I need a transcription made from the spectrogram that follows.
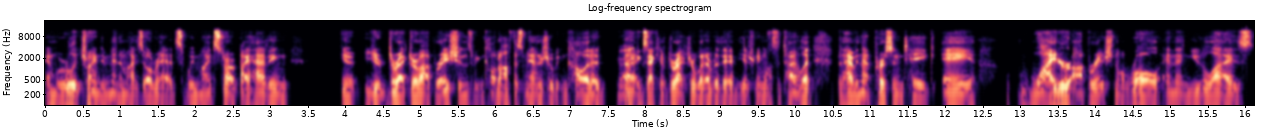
and we're really trying to minimize overhead. So we might start by having, you know, your director of operations. We can call it office manager. We can call it a uh, right. uh, executive director, whatever the the attorney wants to title it. But having that person take a wider operational role and then utilize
